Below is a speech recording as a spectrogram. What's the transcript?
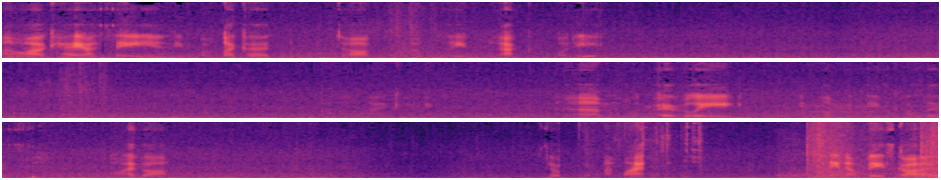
Oh, okay, I see. And you've got like a dark purpley black body. Oh, okay. Um, not overly in love with these colours either. So I might clean up these guys.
